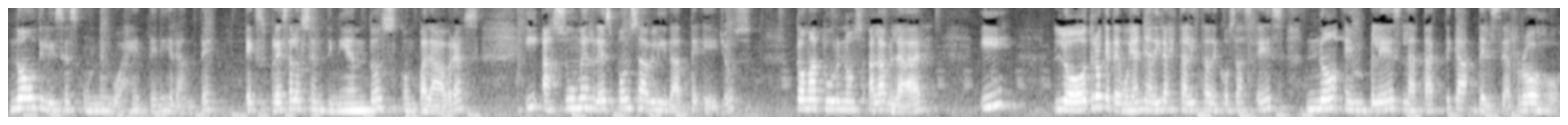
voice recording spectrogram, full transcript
No utilices un lenguaje denigrante. Expresa los sentimientos con palabras y asume responsabilidad de ellos. Toma turnos al hablar y lo otro que te voy a añadir a esta lista de cosas es no emplees la táctica del cerrojo.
